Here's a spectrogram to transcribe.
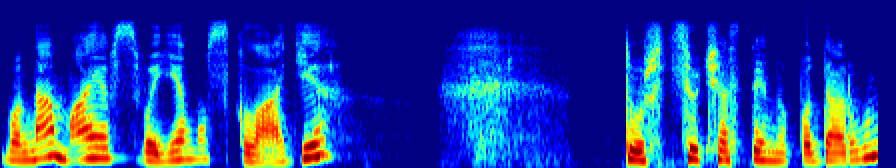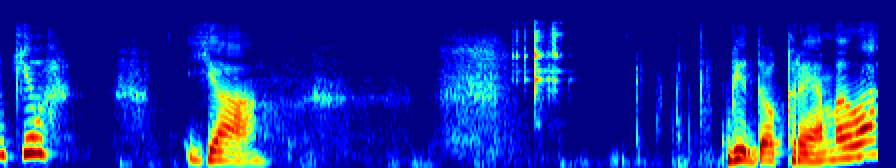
вона має в своєму складі. Тож цю частину подарунків я відокремила.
